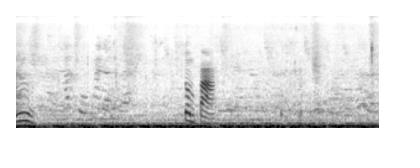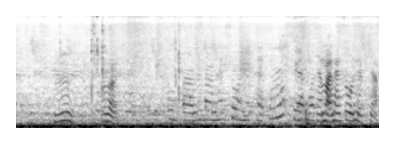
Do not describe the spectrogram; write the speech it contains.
อืมต้มปลา อืม อร่อย ปลาไม่บานให้โซนนี่ค่ะก็เสียบว่า ให้ มันให้โซ่เทปจับ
